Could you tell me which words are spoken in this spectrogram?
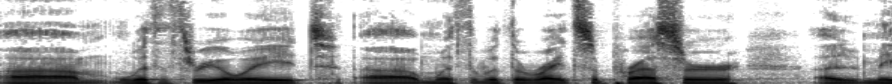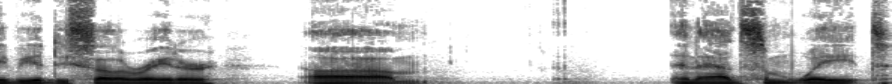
um, with a 308, um, with with the right suppressor, uh, maybe a decelerator, um, and add some weight,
